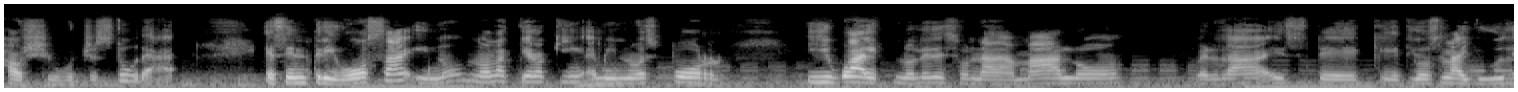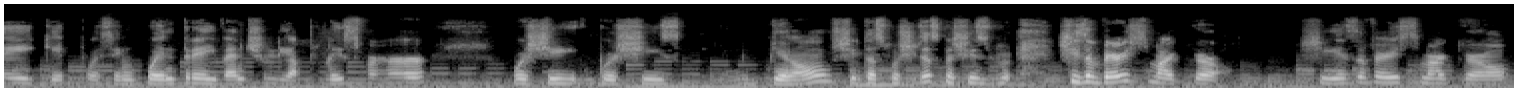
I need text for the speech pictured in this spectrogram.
how she would just do that. Es intrigosa y no, no la quiero aquí. I mean, no es por igual, no le deseo nada malo, ¿verdad? Este, que Dios la ayude y que pues encuentre eventually a place for her where she, where she's, you know, she does what she does because she's, she's a very smart girl. She is a very smart girl.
